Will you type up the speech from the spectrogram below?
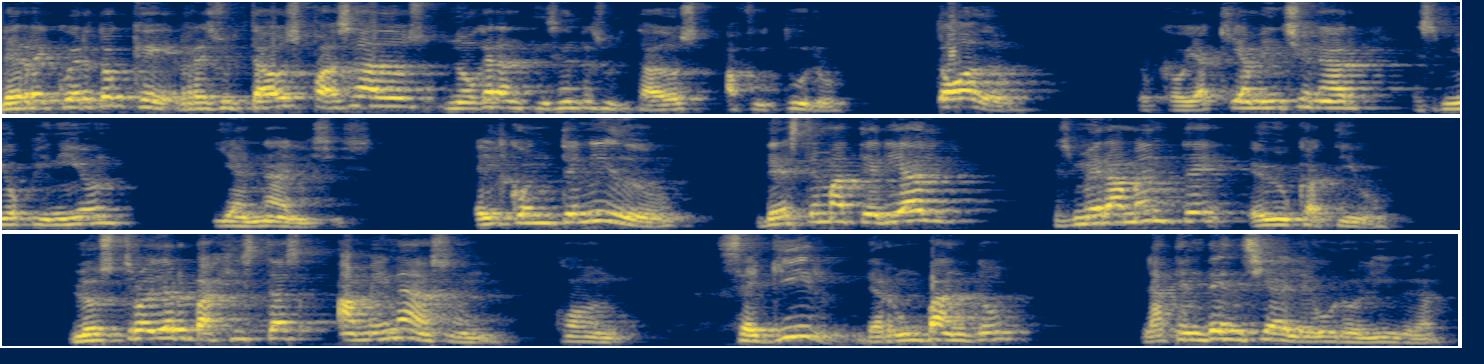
Les recuerdo que resultados pasados no garantizan resultados a futuro. Todo lo que voy aquí a mencionar es mi opinión y análisis. El contenido de este material es meramente educativo. Los traders bajistas amenazan con seguir derrumbando la tendencia del euro libra.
